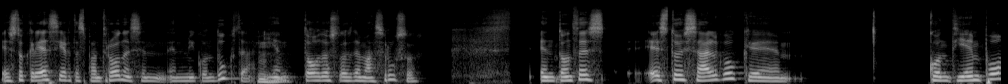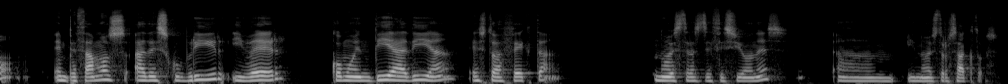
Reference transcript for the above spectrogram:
esto crea ciertos patrones en, mi conducta y en todos los demás rusos. Entonces, esto es algo que con tiempo empezamos a descubrir y ver cómo en día a día esto afecta nuestras decisiones y nuestros actos.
